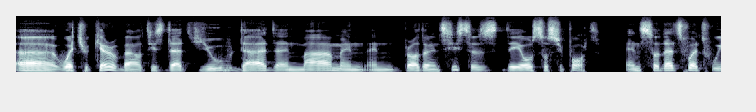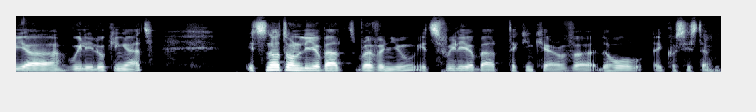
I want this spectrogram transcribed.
uh, what you care about is that you, dad, and mom, and, and brother and sisters, they also support. And so that's what we are really looking at. It's not only about revenue; it's really about taking care of uh, the whole ecosystem.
